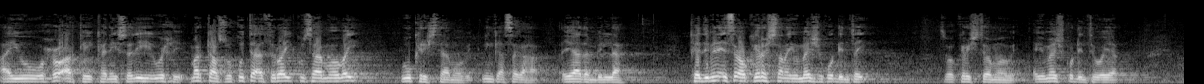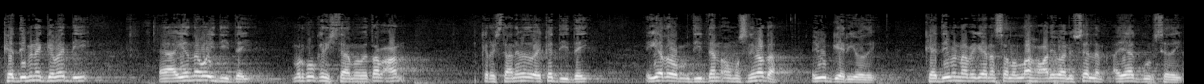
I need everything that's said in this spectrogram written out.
ayuu wuxuu arkay kaniisadihii wixii. Markaasuu ku ta'uray ku saamoobay wuu kirishhtaamoobay ninka asaga ahaa ciyaadan billaah kadibna isagoo kirishtan ayuu meeshii ku dhintay. Isagoo kirishhtaamoobay ayuu meeshii ku dhintay weyaan kadibna gabadhii iyadna way diiday. Markuu kirishhtaamoobay dabcan kirishtaannimadu ay ka diiday. Iyadoo diidan oo muslimad ah ayuu geeriyooday. Kadibna nabigeena sala allahu aleyh waali wasalam ayaa guursaday.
